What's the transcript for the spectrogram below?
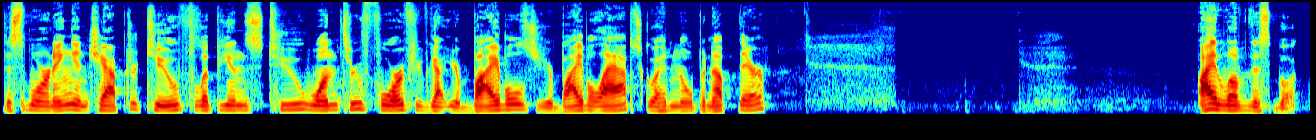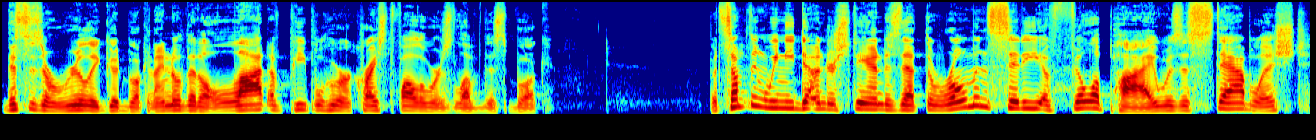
this morning in chapter 2, Philippians 2, 1 through 4. If you've got your Bibles, your Bible apps, go ahead and open up there. I love this book. This is a really good book, and I know that a lot of people who are Christ followers love this book. But something we need to understand is that the Roman city of Philippi was established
